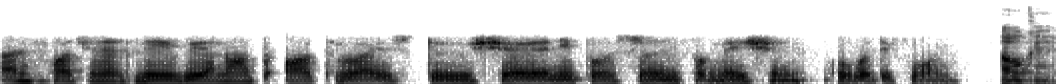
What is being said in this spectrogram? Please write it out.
Unfortunately, we are not authorized to share any personal information over the phone. Okay.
